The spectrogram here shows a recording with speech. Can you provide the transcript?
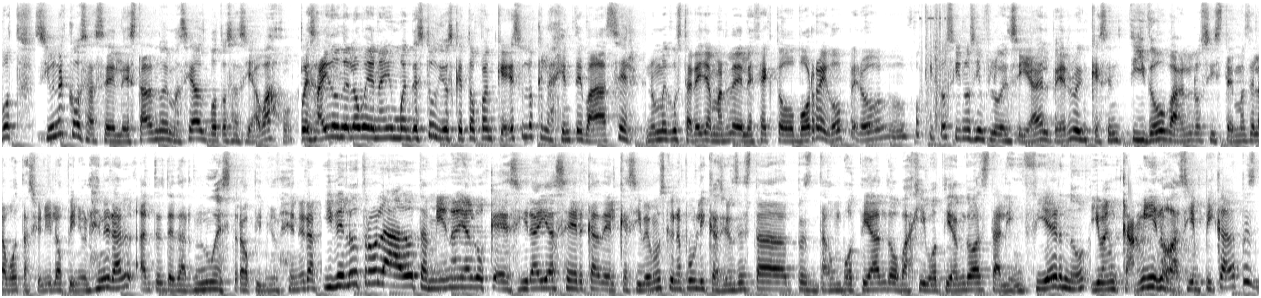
bajivotos. Si una cosa se le está dando demasiados votos hacia abajo, pues ahí donde lo ven hay un buen de estudios que topan que eso es lo que la gente va a hacer. No me gustaría llamarle el efecto borrego, pero un poquito sí nos influencia el ver en qué sentido van los sistemas de la votación y la opinión general antes de dar nuestra opinión general. Y del otro lado también hay algo que decir ahí acerca del que si vemos que una publicación se está pues downboteando, bajivoteando hasta el infierno, iba en camino así en picada, pues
